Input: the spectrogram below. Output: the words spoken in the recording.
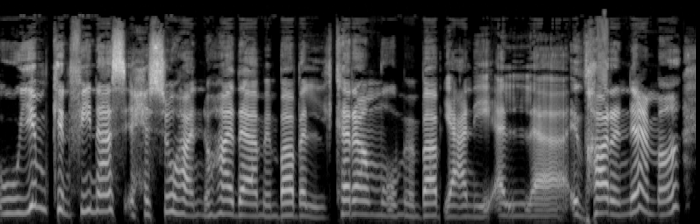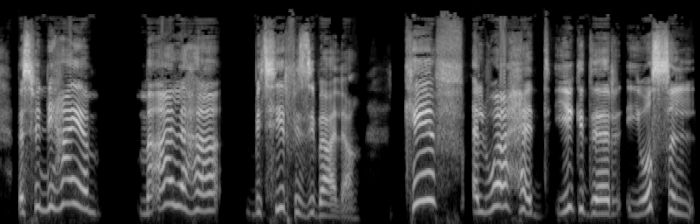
ويمكن في ناس يحسوها أنه هذا من باب الكرم ومن باب يعني إظهار النعمة بس في النهاية مآلها بتصير في الزبالة. كيف الواحد يقدر يوصل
